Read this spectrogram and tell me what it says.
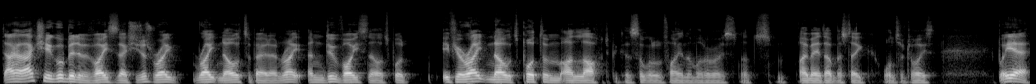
that actually a good bit of advice is actually just write write notes about it and write and do voice notes, but if you're writing notes, put them unlocked because someone will find them. Otherwise, that's I made that mistake once or twice. But yeah,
